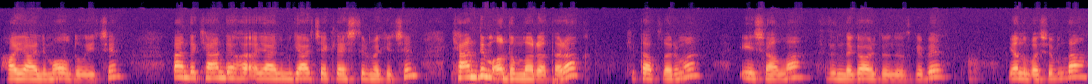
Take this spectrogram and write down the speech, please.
hayalim olduğu için ben de kendi hayalimi gerçekleştirmek için kendim adımlar atarak kitaplarımı inşallah sizin de gördüğünüz gibi yanı başımda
